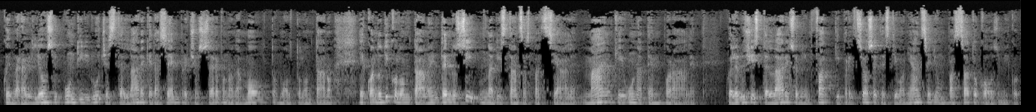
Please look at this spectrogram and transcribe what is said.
quei meravigliosi punti di luce stellare che da sempre ci osservano da molto molto lontano. E quando dico lontano intendo sì una distanza spaziale, ma anche una temporale. Quelle luci stellari sono infatti preziose testimonianze di un passato cosmico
